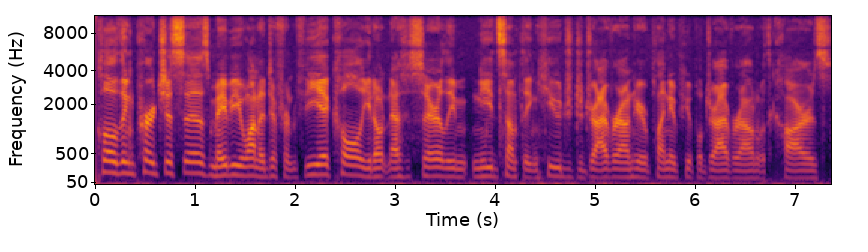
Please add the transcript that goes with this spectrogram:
clothing purchases. Maybe you want a different vehicle. You don't necessarily need something huge to drive around here. Plenty of people drive around with cars.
